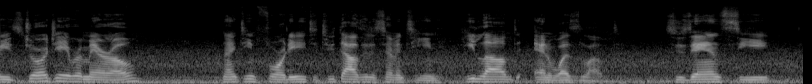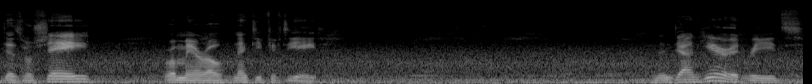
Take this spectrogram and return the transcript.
Reads George A. Romero, 1940 to 2017. He loved and was loved. Suzanne C. Desroches Romero, 1958. And then down here it reads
